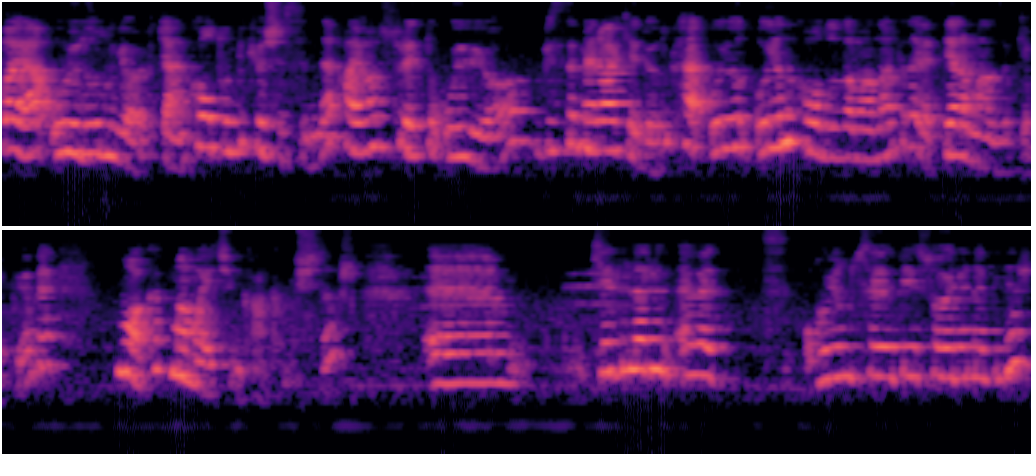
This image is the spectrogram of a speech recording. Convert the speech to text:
bayağı uyuduğunu gördük. Yani koltuğun bir köşesinde hayvan sürekli uyuyor. Biz de merak ediyorduk. Ha, uyu- uyanık olduğu zamanlarda da evet yaramazlık yapıyor ve muhakkak mama için kalkmıştır. E, kedilerin evet oyun sevdiği söylenebilir.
